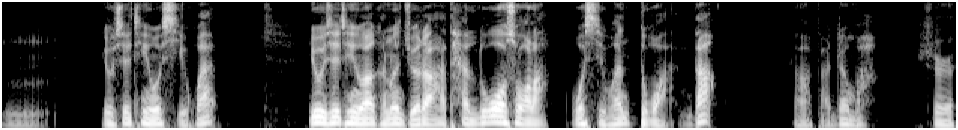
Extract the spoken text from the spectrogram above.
嗯，有些听友喜欢，有些听友可能觉得啊太啰嗦了，我喜欢短的啊，反正吧是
